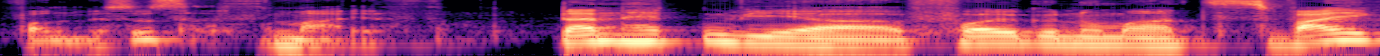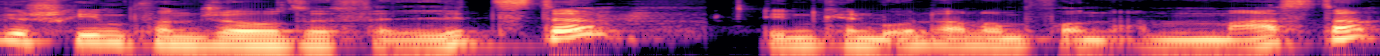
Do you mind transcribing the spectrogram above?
von Mrs. Smythe. Dann hätten wir Folge Nummer zwei geschrieben von Joseph Litzter. Den kennen wir unter anderem von Master.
